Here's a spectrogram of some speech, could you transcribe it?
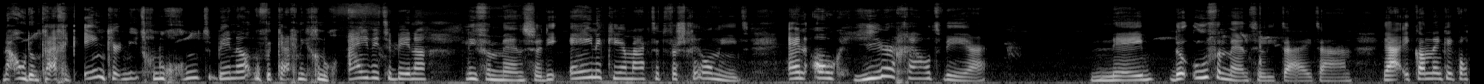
nou dan krijg ik één keer niet genoeg groente binnen. Of ik krijg niet genoeg eiwitten binnen. Lieve mensen, die ene keer maakt het verschil niet. En ook hier geldt weer. Neem de oefenmentaliteit aan. Ja, ik kan denk ik wel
